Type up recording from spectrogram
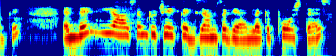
okay? And then he asked them to take exams again, like a post-test.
